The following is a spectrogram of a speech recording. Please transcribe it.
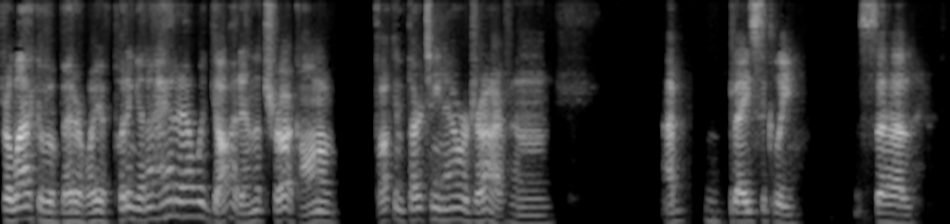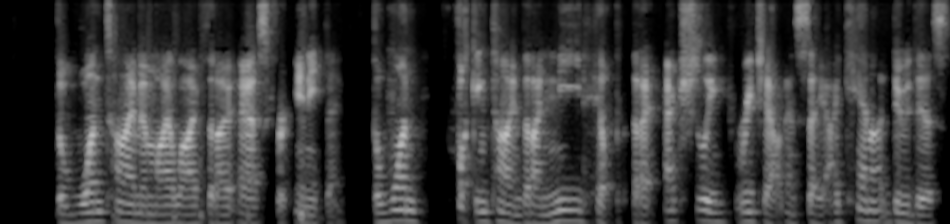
for lack of a better way of putting it, I had it out with God in the truck on a fucking 13 hour drive. And I basically said the one time in my life that I ask for anything, the one fucking time that I need help, that I actually reach out and say, I cannot do this.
